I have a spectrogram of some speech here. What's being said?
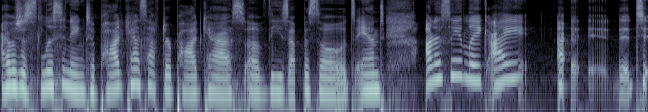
I was just listening to podcast after podcast of these episodes, and honestly, like I, I to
